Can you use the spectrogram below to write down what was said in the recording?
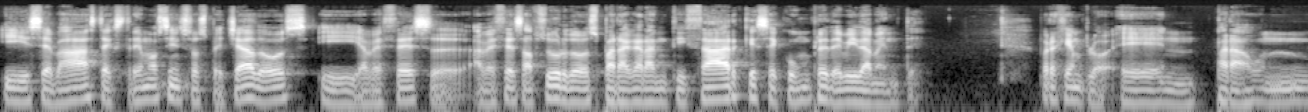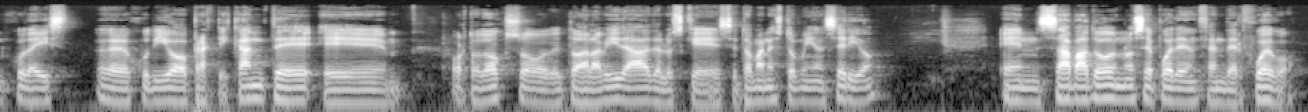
y se va hasta extremos insospechados y a veces, eh, a veces absurdos para garantizar que se cumple debidamente. Por ejemplo, para un eh, judío practicante, eh, ortodoxo de toda la vida, de los que se toman esto muy en serio, en sábado no se puede encender fuego.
